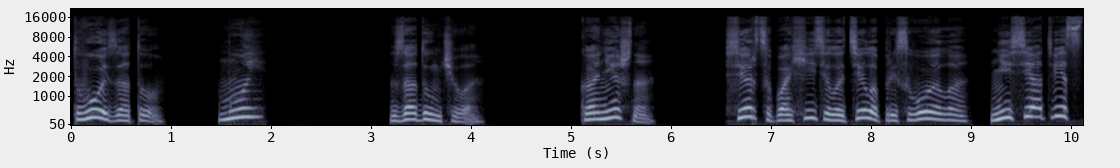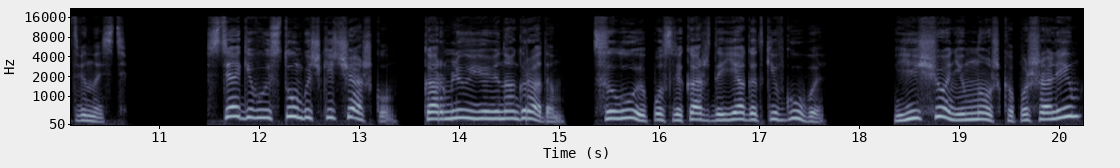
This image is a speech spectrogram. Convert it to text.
твой зато». «Мой?» Задумчиво. «Конечно. Сердце похитило, тело присвоило. Неси ответственность. Стягиваю с тумбочки чашку, кормлю ее виноградом, целую после каждой ягодки в губы. Еще немножко пошалим?»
